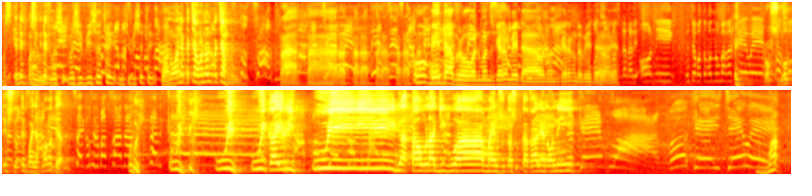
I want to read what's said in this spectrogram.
masih kedef, masih kedef. Masih masih bisa coy, masih bisa coy. One one pecah, one one pecah. Rata, rata, rata, rata, rata. Oh beda bro, one one sekarang beda, one one sekarang udah beda ya. cewek. Rose Goldnya shieldnya banyak banget ya. Wih, wih, Kairi. wih, wih, Kairi, wih, nggak tahu lagi gua main suka-suka kalian Oni. Mak.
